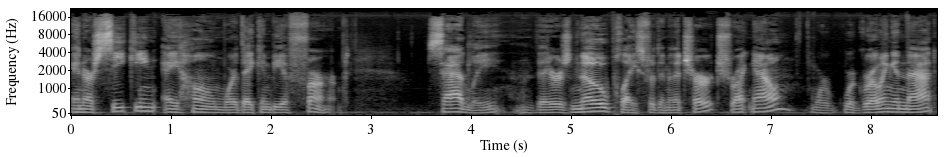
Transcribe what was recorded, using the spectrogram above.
and are seeking a home where they can be affirmed. Sadly, there's no place for them in the church right now. We're, we're growing in that.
